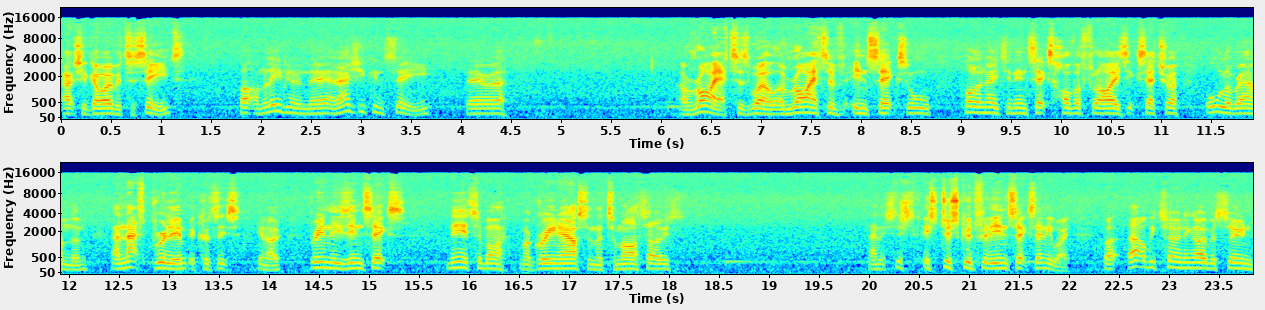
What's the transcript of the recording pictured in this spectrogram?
actually go over to seeds. But I'm leaving them there and as you can see they're a, a riot as well a riot of insects all pollinating insects hoverflies etc all around them. And that's brilliant because it's you know bringing these insects near to my my greenhouse and the tomatoes and it's just it's just good for the insects anyway but that'll be turning over soon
